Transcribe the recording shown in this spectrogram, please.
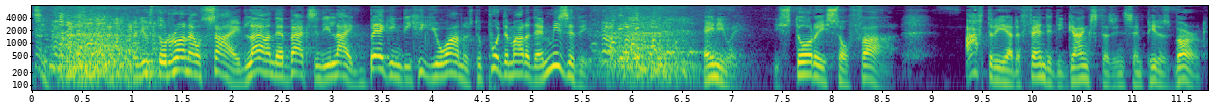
They used to run outside, lie on their backs in the light, begging the higuanas to put them out of their misery. Anyway, the story so far. After he had offended the gangsters in St. Petersburg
